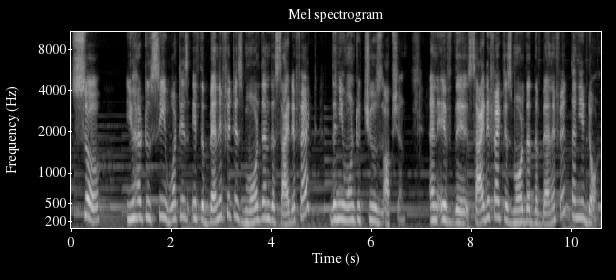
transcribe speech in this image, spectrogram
So you have to see what is if the benefit is more than the side effect then you want to choose option. And if the side effect is more than the benefit, then you don't.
